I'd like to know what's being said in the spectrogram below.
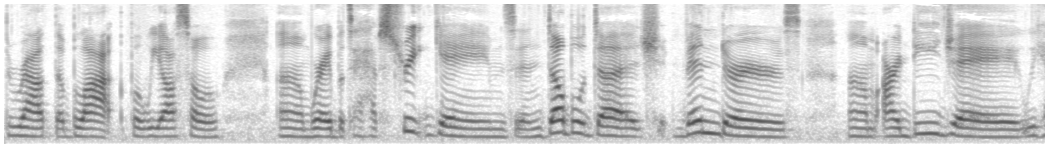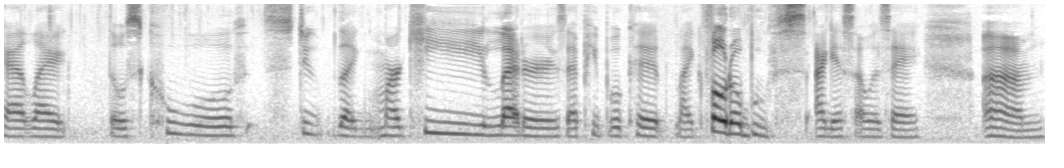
throughout the block but we also um, were able to have street games and double dutch vendors um, our dj we had like those cool stoop like marquee letters that people could like photo booths i guess i would say. Um,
